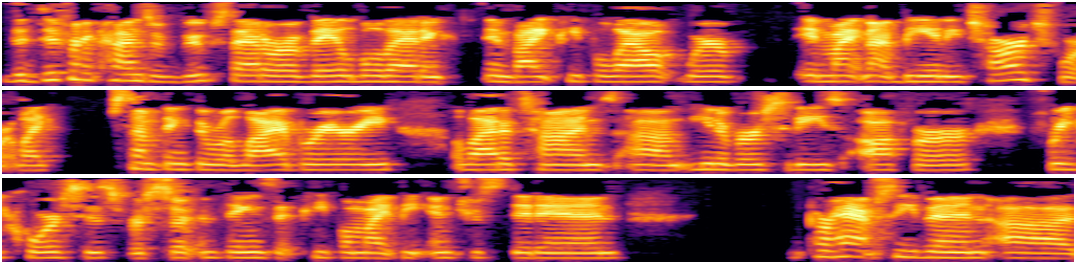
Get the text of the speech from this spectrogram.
the different kinds of groups that are available that in- invite people out where it might not be any charge for it, like something through a library. A lot of times, um, universities offer free courses for certain things that people might be interested in. Perhaps even, uh,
